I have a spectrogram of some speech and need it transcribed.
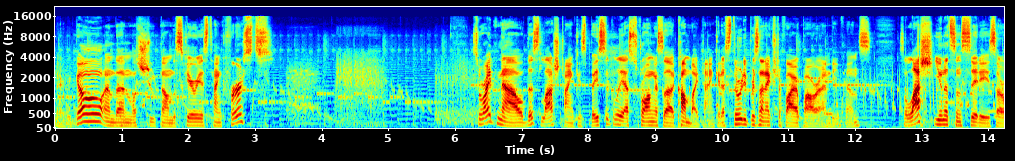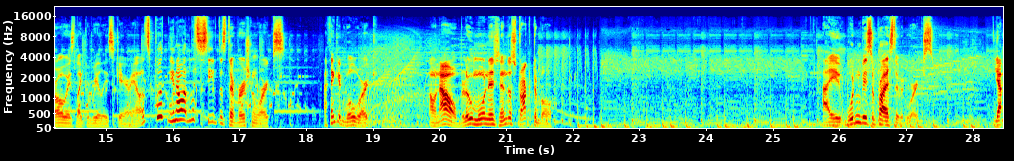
There we go, and then let's shoot down the scariest tank first. So right now, this Lash tank is basically as strong as a combat tank. It has 30% extra firepower and defense. So Lash units in cities are always, like, really scary. Let's put, you know what, let's see if this diversion works. I think it will work. Oh no, Blue Moon is indestructible. I wouldn't be surprised if it works. Yep,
